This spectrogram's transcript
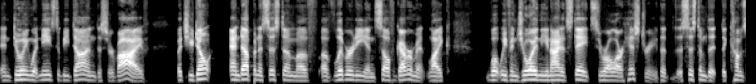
and doing what needs to be done to survive but you don't end up in a system of of liberty and self government like what we've enjoyed in the United States through all our history. The the system that that comes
